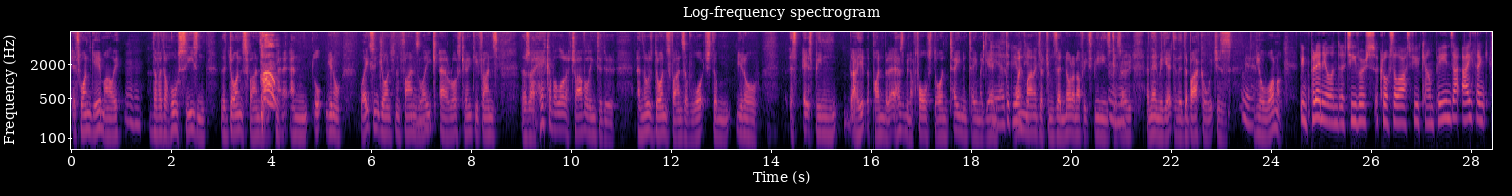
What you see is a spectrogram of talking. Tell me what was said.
it's one game, Ali. Mm-hmm. They've had a whole season. The Dons fans and, and, you know, like St Johnstone fans, mm-hmm. like uh, Ross County fans, there's a heck of a lot of travelling to do, and those Dons fans have watched them. You know, it's it's been I hate the pun, but it has been a false dawn time and time again. Yeah, One manager comes in, not enough experience mm-hmm. gets out, and then we get to the debacle, which is yeah. Neil Warnock. Been perennial underachievers across the last few campaigns. I, I think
